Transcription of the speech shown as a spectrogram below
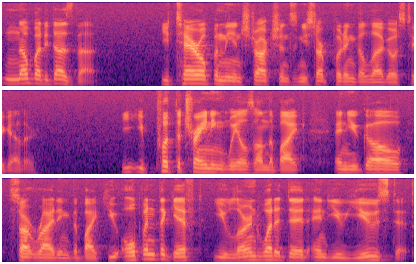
nobody does that. You tear open the instructions and you start putting the Legos together. You, you put the training wheels on the bike and you go start riding the bike. You opened the gift, you learned what it did, and you used it.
